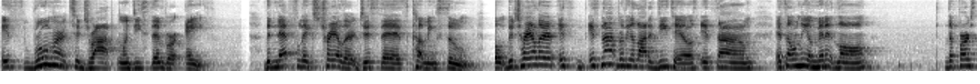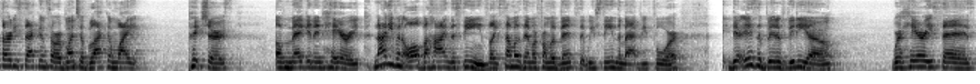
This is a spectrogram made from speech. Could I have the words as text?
It's rumored to drop on December 8th. The Netflix trailer just says coming soon. So the trailer it's it's not really a lot of details. It's um it's only a minute long the first 30 seconds are a bunch of black and white pictures of Meghan and Harry, not even all behind the scenes. Like some of them are from events that we've seen them at before. There is a bit of video where Harry says,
